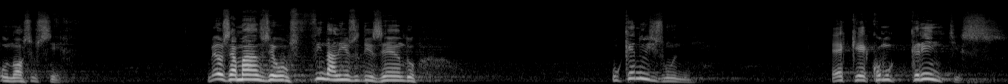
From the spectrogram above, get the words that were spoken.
o nosso ser. Meus amados, eu finalizo dizendo: o que nos une é que, como crentes,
